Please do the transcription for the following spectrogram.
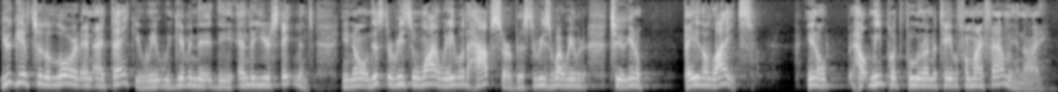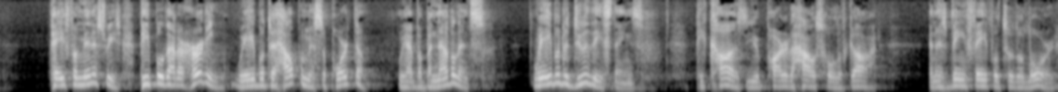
You give to the Lord, and I thank you. We, we're giving the, the end of year statements. You know, this is the reason why we're able to have service, the reason why we're able to, you know, pay the lights, you know, help me put food on the table for my family and I, pay for ministries. People that are hurting, we're able to help them and support them. We have a benevolence. We're able to do these things because you're part of the household of God and is being faithful to the Lord.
